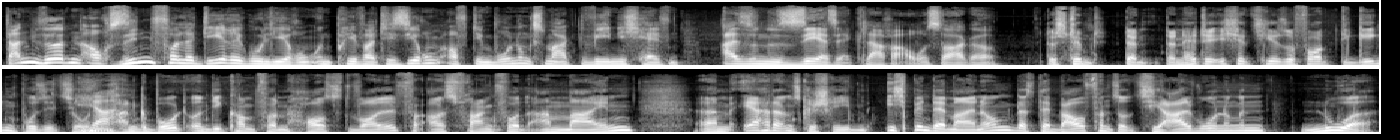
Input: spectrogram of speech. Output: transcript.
dann würden auch sinnvolle Deregulierung und Privatisierung auf dem Wohnungsmarkt wenig helfen. Also eine sehr, sehr klare Aussage das stimmt. Dann, dann hätte ich jetzt hier sofort die Gegenposition ja. im Angebot und die kommt von Horst Wolf aus Frankfurt am Main. Ähm, er hat uns geschrieben, ich bin der Meinung, dass der Bau von Sozialwohnungen nur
